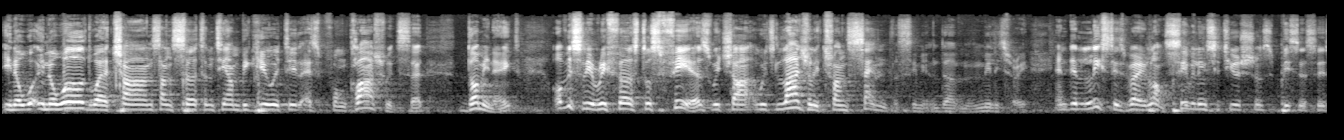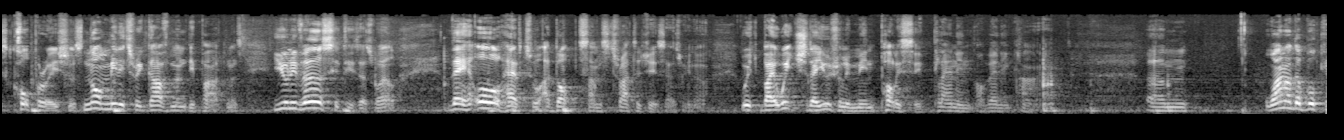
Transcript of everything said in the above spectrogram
in, a, in a world where chance, uncertainty, ambiguity, as von Clausewitz said, dominate, obviously refers to spheres which, are, which largely transcend the, the, military. And the list is very long. Civil institutions, businesses, corporations, non-military government departments, universities as well. They all have to adopt some strategies, as we know, which, by which they usually mean policy, planning of any kind. Um, one of the books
